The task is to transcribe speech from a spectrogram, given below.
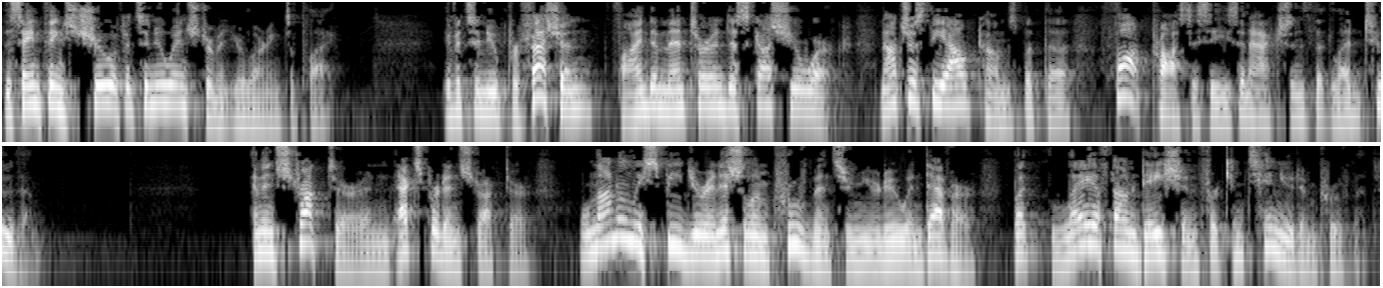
The same thing's true if it's a new instrument you're learning to play. If it's a new profession, find a mentor and discuss your work, not just the outcomes, but the thought processes and actions that led to them. An instructor, an expert instructor, will not only speed your initial improvements in your new endeavor, but lay a foundation for continued improvement.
